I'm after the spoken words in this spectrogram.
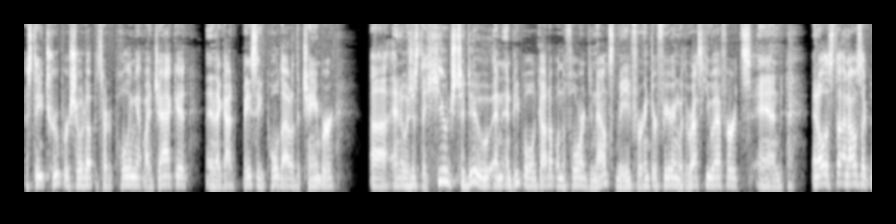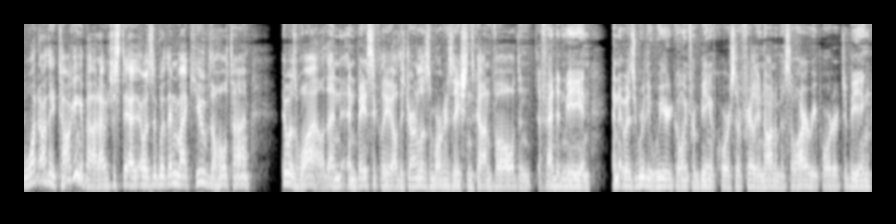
a state trooper showed up and started pulling at my jacket, and I got basically pulled out of the chamber. Uh, and it was just a huge to do, and and people got up on the floor and denounced me for interfering with rescue efforts and and all this stuff. And I was like, what are they talking about? I was just I was within my cube the whole time. It was wild, and and basically all these journalism organizations got involved and defended me and and it was really weird going from being, of course, a fairly anonymous Ohio reporter to being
